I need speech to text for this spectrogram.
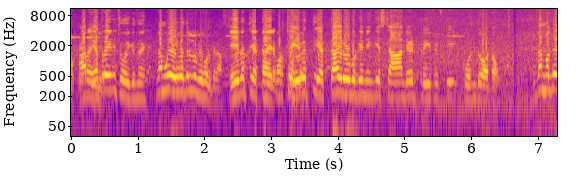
ഓക്കെ എത്ര ഇനി ചോദിക്കുന്നത് നമുക്ക് എഴുപത്തിരണ്ട് രൂപ കൊടുക്കാം. എഴുപത്തി എട്ടായിരം എഴുപത്തി എട്ടായിരം രൂപക്ക് എനിക്ക് സ്റ്റാൻഡേർഡ് ത്രീ ഫിഫ്റ്റി കൊണ്ടു ഓട്ടോ. ഇത് നമുക്ക്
